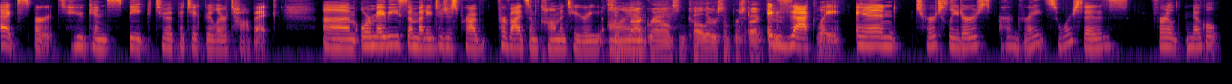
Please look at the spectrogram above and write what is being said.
experts who can speak to a particular topic. Um, or maybe somebody to just prov- provide some commentary Some on some background, some color, some perspective. Exactly. And church leaders are great sources for local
